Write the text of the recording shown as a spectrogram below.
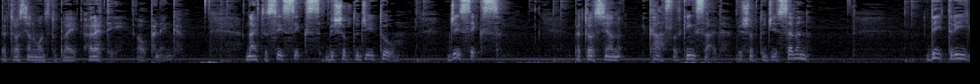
Petrosian wants to play Reti opening. Knight to c6, bishop to g2, g6. Petrosian castle kingside, bishop to g7, d3,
